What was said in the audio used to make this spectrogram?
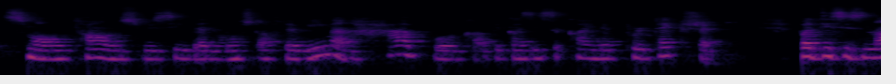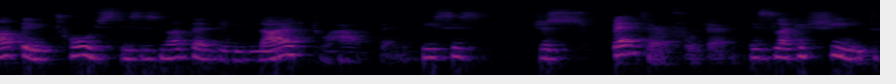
small towns we see that most of the women have burqa because it's a kind of protection. But this is not their choice. This is not that they like to have them. This is just better for them. It's like a shield.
